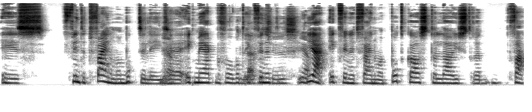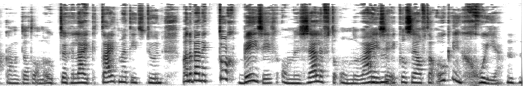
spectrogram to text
is, vindt het fijn om een boek te lezen. Ja. Ik merk bijvoorbeeld, ik vind het. Ja. ik vind het fijn om een podcast te luisteren. Vaak kan ik dat dan ook tegelijkertijd met iets doen. Maar dan ben ik toch bezig om mezelf te onderwijzen. Mhm. Ik wil zelf daar ook in groeien. Mhm.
